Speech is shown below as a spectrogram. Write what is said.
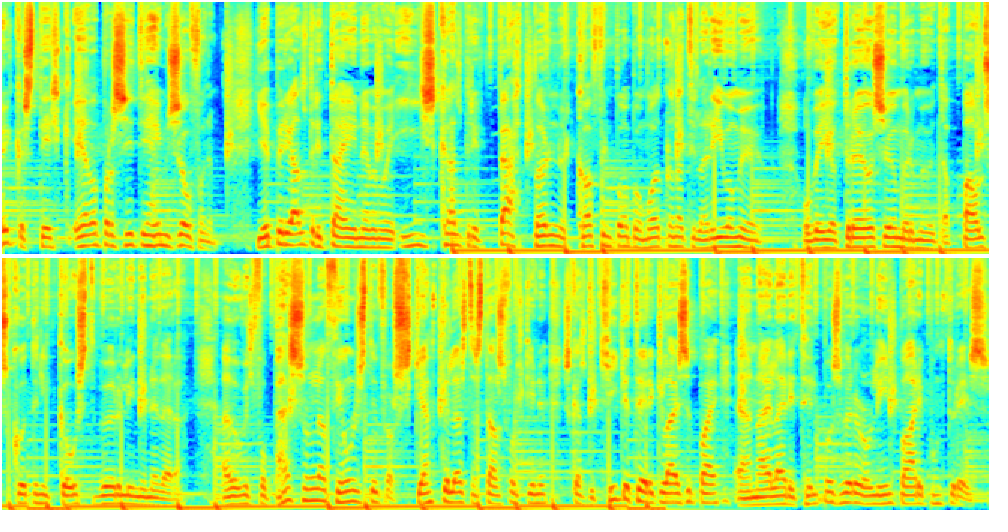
auka styrk eða bara sitja heim í sófanum. Ég byrja aldrei daginn ef með ískaldri fett burner koffinbomb á mótnana til að rífa mig upp. Og við hjá draugasögum erum við þetta bálskotin í ghost vörulínunni þeirra. Ef þú vilt fá persónlega þjónustu frá skemmtilegasta starfsfólkinu skaltu kíkja til þér í Glæsibæ eða næla þér í tilbúsverður á leanbari.is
